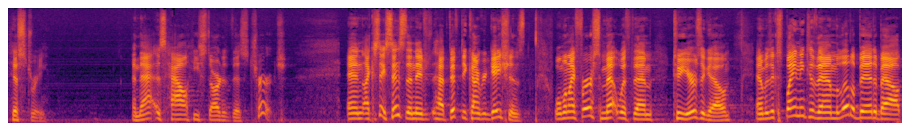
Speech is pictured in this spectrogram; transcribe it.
History. And that is how he started this church. And like I say, since then, they've had 50 congregations. Well, when I first met with them two years ago and was explaining to them a little bit about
